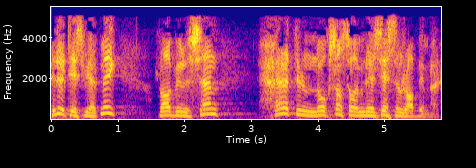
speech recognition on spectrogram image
Nedir tesbih etmek? Rabbimiz sen her türlü noksan sıfat münezzehsin Rabbim böyle.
